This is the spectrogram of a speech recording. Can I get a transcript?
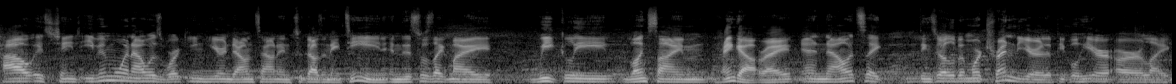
how it's changed. Even when I was working here in downtown in 2018, and this was like my weekly lunchtime hangout, right? And now it's like things are a little bit more trendier. The people here are like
